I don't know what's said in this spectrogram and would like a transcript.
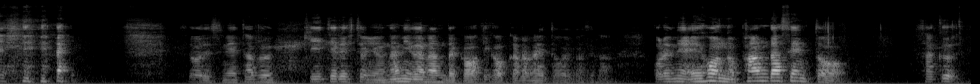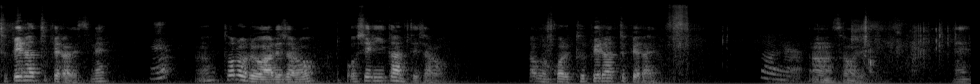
い。は いそうですね。多分聞いてる人には何が何だかわけがわからないと思いますが。これね絵本の「パンダ銭湯」作トゥペラトゥペラですね。んん？トロルはあれじゃろ？おしりたんてじゃろ？多分これトゥペラトゥペラよ。そうなん。うんそうです。ね。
